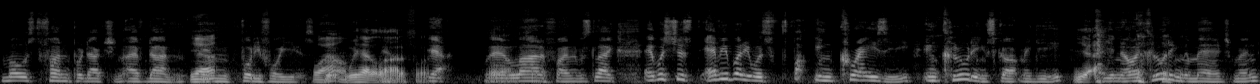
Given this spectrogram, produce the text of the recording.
most fun production I've done Yeah. in 44 years. Wow. We had a lot of fun. Yeah. We had a lot of fun. It was like it was just everybody was fucking crazy, including Scott McGhee. Yeah. You know, including the management.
